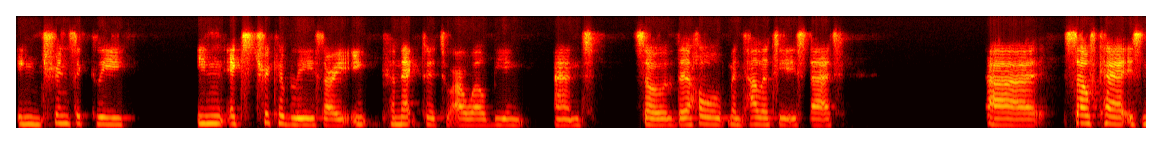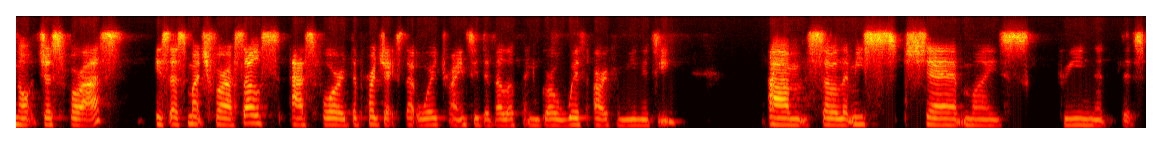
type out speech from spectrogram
intrinsically, inextricably, sorry, in connected to our well-being and so the whole mentality is that uh, self-care is not just for us, it's as much for ourselves as for the projects that we're trying to develop and grow with our community. Um, so let me share my screen at this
